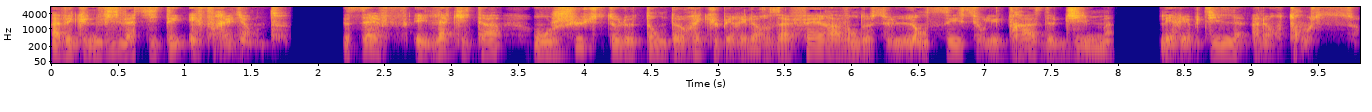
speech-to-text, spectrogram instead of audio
avec une vivacité effrayante. Zeph et Lakita ont juste le temps de récupérer leurs affaires avant de se lancer sur les traces de Jim, les reptiles à leur trousse.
